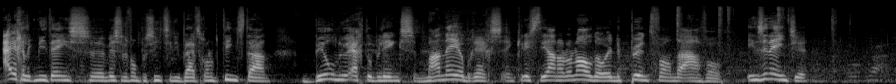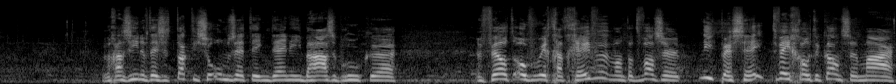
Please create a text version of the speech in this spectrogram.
eigenlijk niet eens uh, wisselen van positie. Die blijft gewoon op 10 staan. Bill nu echt op links, Mané op rechts en Cristiano Ronaldo in de punt van de aanval. In zijn eentje. We gaan zien of deze tactische omzetting Danny Behazenbroek uh, een veldoverwicht gaat geven. Want dat was er niet per se. Twee grote kansen, maar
